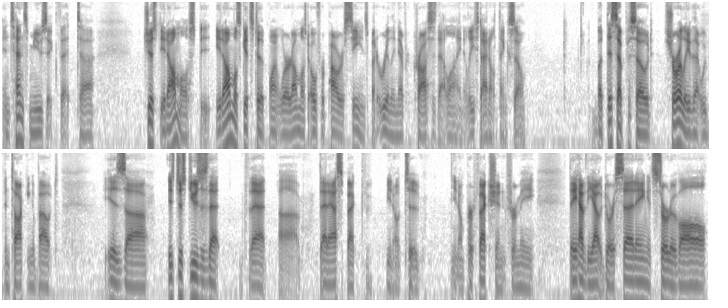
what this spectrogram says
intense music that uh, just it almost it, it almost gets to the point where it almost overpowers scenes, but it really never crosses that line. At least I don't think so. But this episode, Leave, that we've been talking about, is uh, is just uses that that uh, that aspect, you know, to you know perfection for me. They have the outdoor setting. It's sort of all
